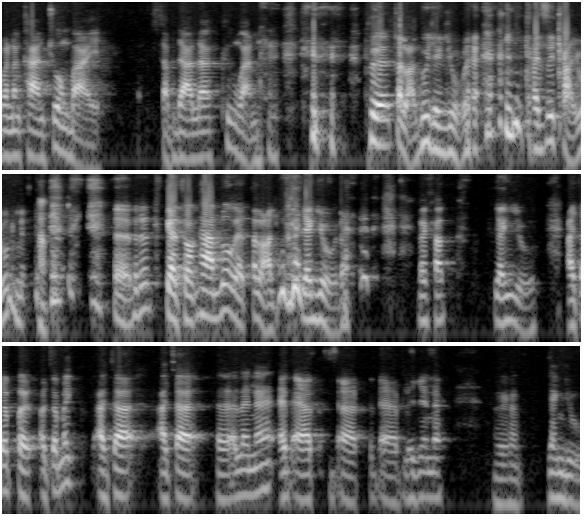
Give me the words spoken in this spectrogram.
วันอังคารช่วงบ่ายสัปดาห์ละครึ่งวันพพื่อตลาดหุ้นยังอยู่นะมีการซื้อขายหุ้นเออเพราะฉะนั้นเกิดสงครามโลกตลาดหุ้นก็ยังอยู่นะนะครับ ยังอยู่ อาจจะเปิดอาจจะไม่อาจจะอาจจะอะไรนะแอบแอบแอบแอบอะไรเงี้ยนะนะครับยังอยู่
